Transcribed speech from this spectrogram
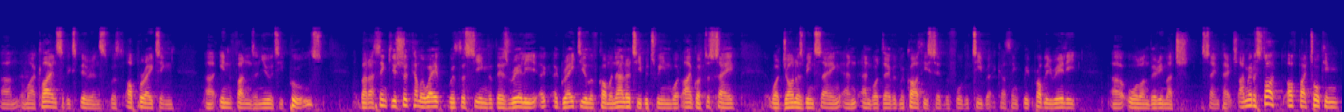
um, or my clients have experienced, with operating uh, in fund annuity pools. But I think you should come away with this seeing that there's really a, a great deal of commonality between what I've got to say what John has been saying and, and what David McCarthy said before the tea break. I think we're probably really uh, all on very much the same page. I'm going to start off by talking,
